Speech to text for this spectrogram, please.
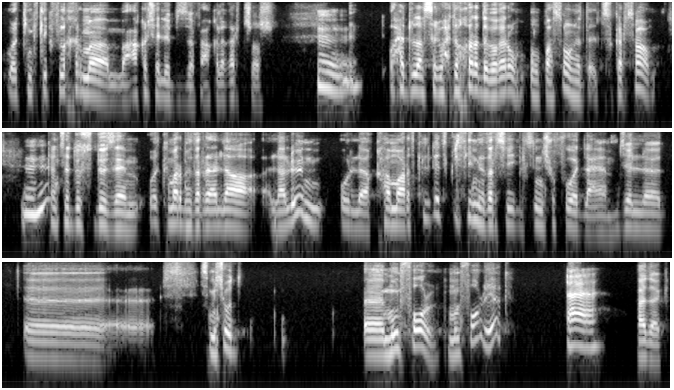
ولكن قلت لك في الأخر ما ما عاقلش عليه بزاف عاقل غير تشاش. واحد la série واحدة أخرى دابا غير en passant تذكرتها. كانت دوس deuxième. ولكن المره بهضر على لا لون ولا قمر. قلت لك لي هضرتي قلت لي نشوفوا هذا العام. ديال آه، سميتو Moonfall Moonfall ياك؟ آه. هذاك.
